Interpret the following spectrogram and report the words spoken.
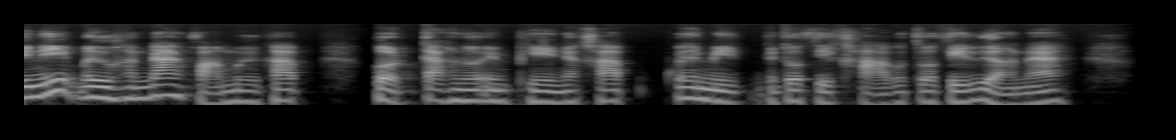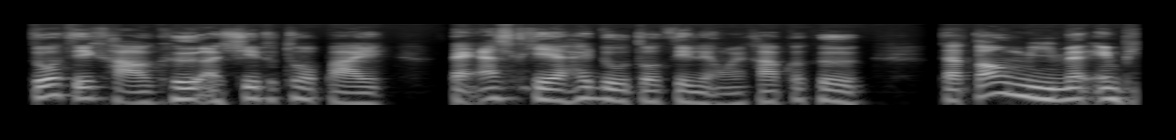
ทีนี้มาดูทางด้านขวามือครับกดการคำนวณ MP นะครับ ก็จะมีเป็นตัวสีขาวกับตัวสีเหลืองนะ ตัวสีขาวคืออาชีพทั่วไป แต่ s k ให้ดูตัวสีเหลืองไว้ครับ ก็คือ จะต้องมี Max MP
